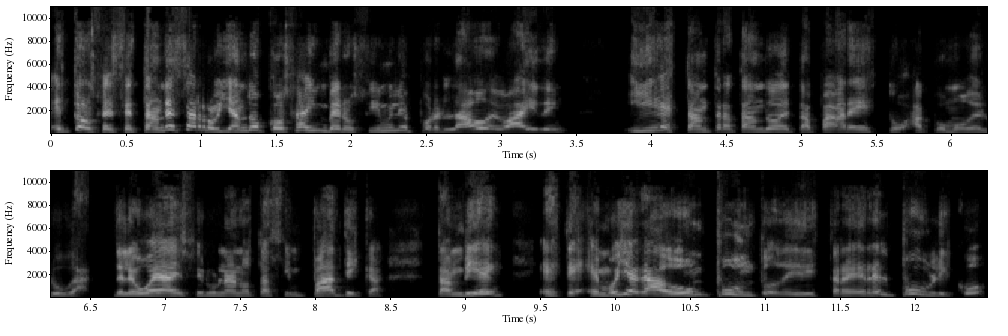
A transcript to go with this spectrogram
Entonces, se están desarrollando cosas inverosímiles por el lado de Biden y están tratando de tapar esto a como de lugar. Le voy a decir una nota simpática también. Este, hemos llegado a un punto de distraer el público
